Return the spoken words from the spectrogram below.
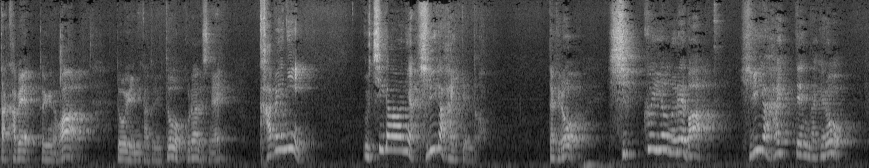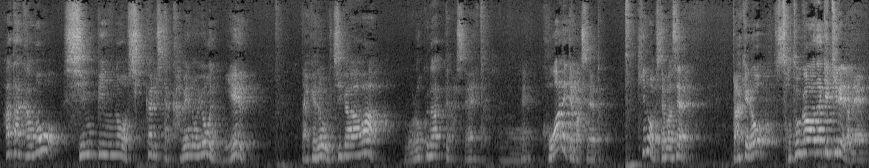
た壁というのはどういう意味かというとこれはですね壁に内側にはひびが入っていると。だけど漆喰を塗ればひびが入ってんだけどあたかも新品のしっかりした壁のように見える。だけど内側は脆くなってますね。ね壊れてますねと。機能してません。だけど外側だけ綺麗だね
